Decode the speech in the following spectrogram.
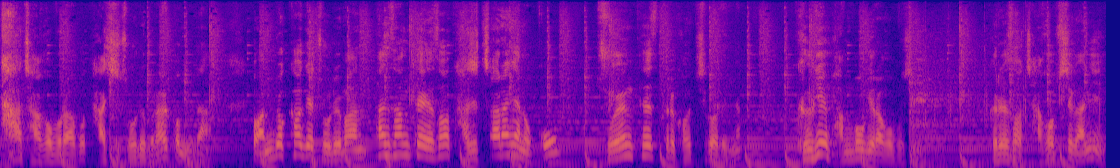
다 작업을 하고 다시 조립을 할 겁니다. 완벽하게 조립한 한 상태에서 다시 차량에 놓고 주행 테스트를 거치거든요. 그게 반복이라고 보시면 돼요. 그래서 작업 시간이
